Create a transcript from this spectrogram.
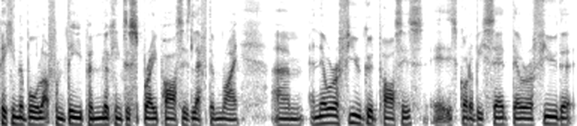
picking the ball up from deep and looking to spray passes left and right. Um, and there were a few good passes, it's got to be said. There were a few that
